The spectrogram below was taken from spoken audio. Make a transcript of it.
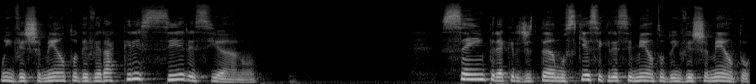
o investimento deverá crescer esse ano. Sempre acreditamos que esse crescimento do investimento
